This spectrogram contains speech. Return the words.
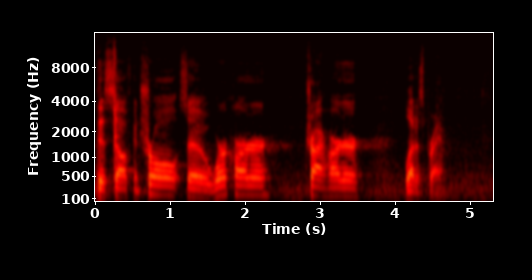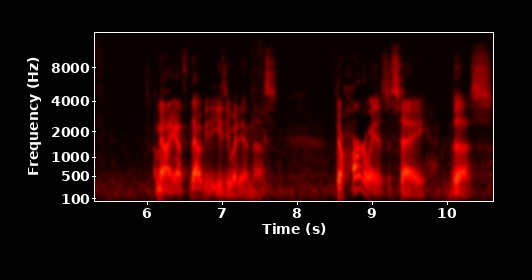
this self control. So work harder, try harder, let us pray. I mean, I guess that would be the easy way to end this. The harder way is to say this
